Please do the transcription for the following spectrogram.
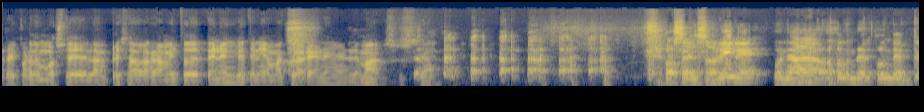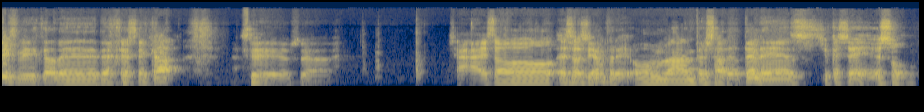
recordemos eh, la empresa de alargamiento de pene que tenía McLaren en Le Mans. O, sea. o Sensorine, una, un, un dentrífico de, de, GSK. Sí, o sea. O sea, eso, eso siempre. O una empresa de hoteles, yo qué sé, eso.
